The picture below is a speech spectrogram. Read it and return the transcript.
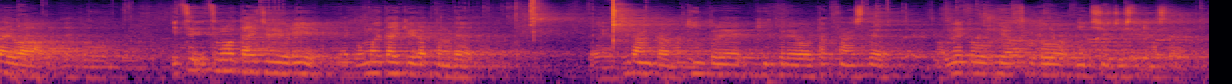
回は、えっと、いついつもの体重より、えっと、重い階級だったので、えー普段からも筋トレ筋トレをたくさんしてまウエイトを増やすことに集中してきました。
